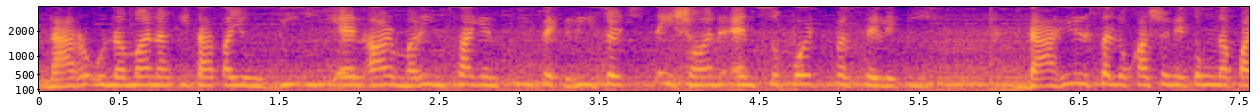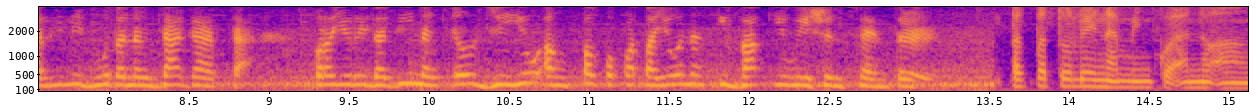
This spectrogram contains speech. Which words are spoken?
naroon naman ang itatayong DENR Marine Scientific Research Station and Support Facility. Dahil sa lokasyon itong napalilibutan ng dagat, prioridad din ng LGU ang pagpapatayo ng evacuation center. Pagpatuloy namin kung ano ang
